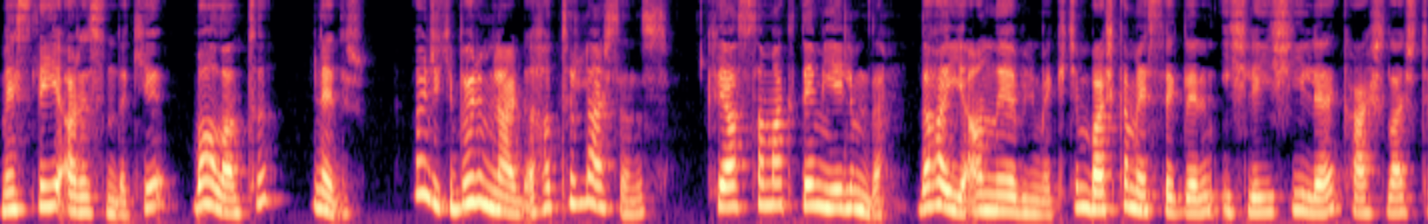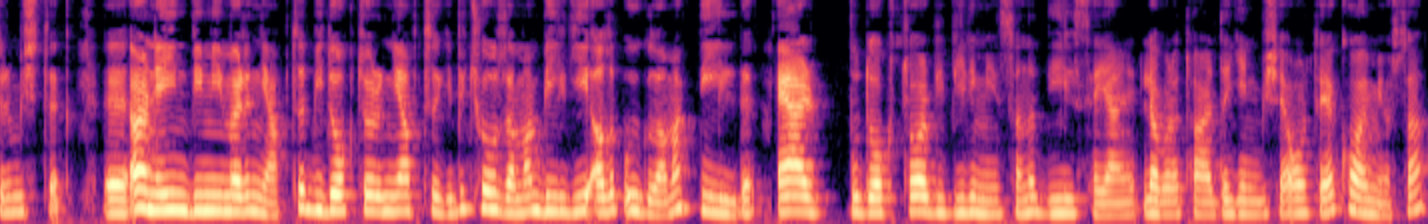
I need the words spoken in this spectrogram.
mesleği arasındaki bağlantı nedir? Önceki bölümlerde hatırlarsanız kıyaslamak demeyelim de daha iyi anlayabilmek için başka mesleklerin işleyişiyle karşılaştırmıştık. Ee, örneğin bir mimarın yaptığı, bir doktorun yaptığı gibi çoğu zaman bilgiyi alıp uygulamak değildi. Eğer bu doktor bir bilim insanı değilse yani laboratuvarda yeni bir şey ortaya koymuyorsa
